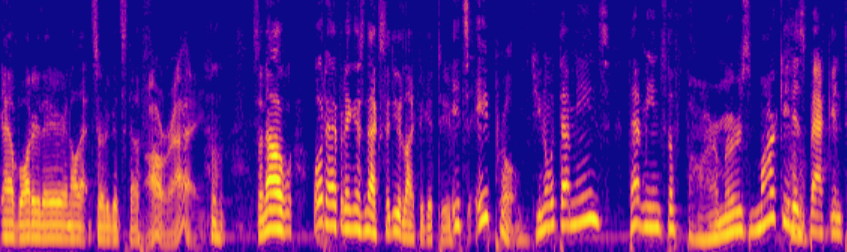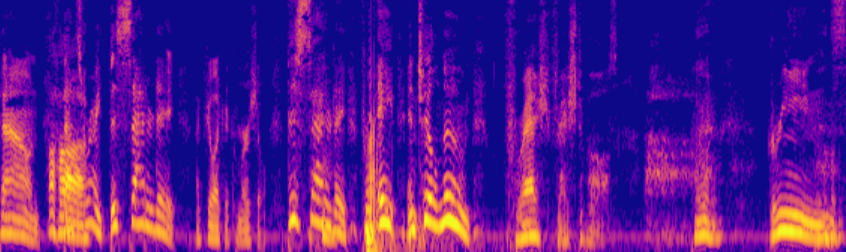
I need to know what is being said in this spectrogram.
have water there and all that sort of good stuff. All right. So now, what happening is next that you'd like to get to? It's April. Do you know what that means? That means the farmers market is back in town. That's right. This Saturday. I feel like a commercial. This Saturday from 8 until noon. Fresh vegetables. Ah. Greens.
